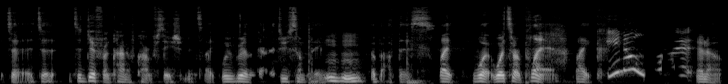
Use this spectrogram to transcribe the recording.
it's a it's a it's a different kind of conversation. It's like we really got to do something mm-hmm. about this. Like what what's our plan? Like you know what? You know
